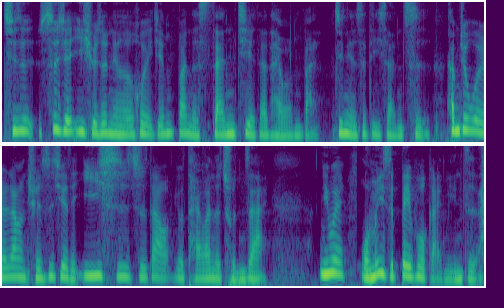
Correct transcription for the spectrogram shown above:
其实世界医学生联合会已经办了三届，在台湾办，今年是第三次。他们就为了让全世界的医师知道有台湾的存在，因为我们一直被迫改名字啊，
